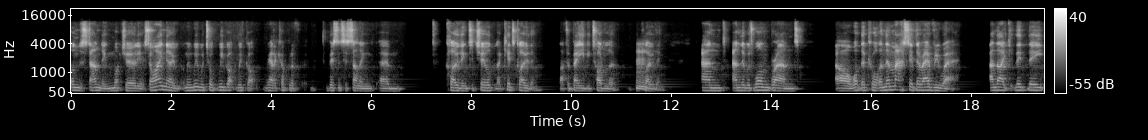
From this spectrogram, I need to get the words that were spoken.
understanding much earlier. So I know. I mean, we were talk. We've got we've got we had a couple of businesses selling um, clothing to children, like kids' clothing, like for baby toddler mm. clothing, and and there was one brand. Oh, what they're called, and they're massive. They're everywhere, and like the they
